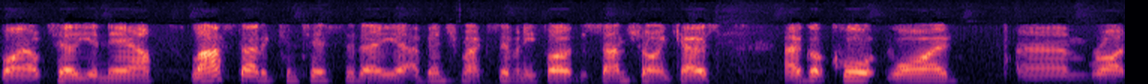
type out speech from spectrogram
by I'll Tell You Now. Last started contested a, uh, a benchmark 75 at the Sunshine Coast. Uh, got caught wide, um, right,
